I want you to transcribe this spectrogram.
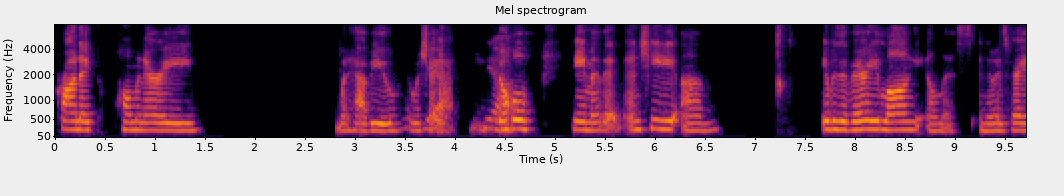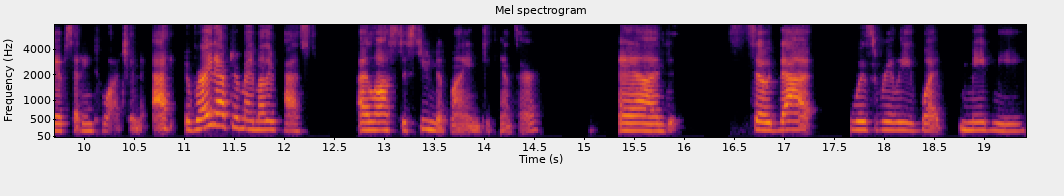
chronic pulmonary, what have you. I wish yeah. I yeah. the whole name of it. And she, um, it was a very long illness, and it was very upsetting to watch. And at, right after my mother passed, I lost a student of mine to cancer, and so that was really what made me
